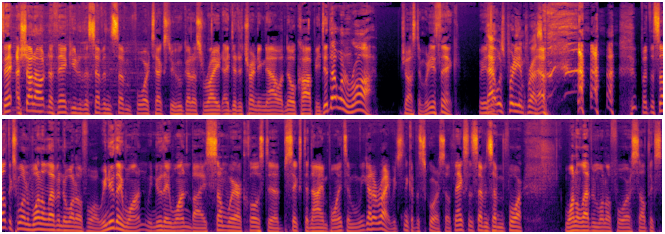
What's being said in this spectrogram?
Th- a shout out and a thank you to the 774 texter who got us right. I did a trending now with no copy. Did that one raw, Justin. What do you think? Do you That think? was pretty impressive. but the Celtics won 111 to 104. We knew they won. We knew they won by somewhere close to six to nine points, and we got it right. We just didn't get the score. So thanks to the 774, 111 104. Celtics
